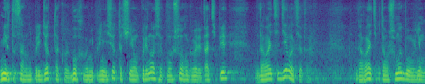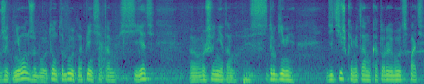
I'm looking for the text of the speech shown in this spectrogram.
мир-то сам не придет такой, Бог его не принесет, точнее он приносит, но что он говорит, а теперь давайте делать это. Давайте, потому что мы будем в нем жить, не он же будет. Он-то будет на пенсии там сиять э, в вышине там с другими детишками там, которые будут спать.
